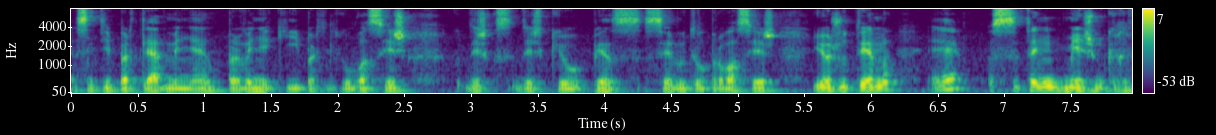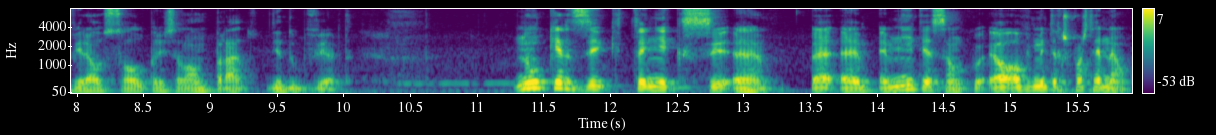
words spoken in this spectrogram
a sentir partilhado de manhã, para venho aqui e partilho com vocês, desde que, desde que eu pense ser útil para vocês. E hoje o tema é se tenho mesmo que revirar o solo para instalar um prado de adubo verde. Não quer dizer que tenha que ser. Uh, a, a, a, minha intenção, obviamente a resposta é não.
